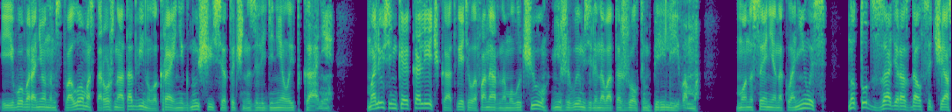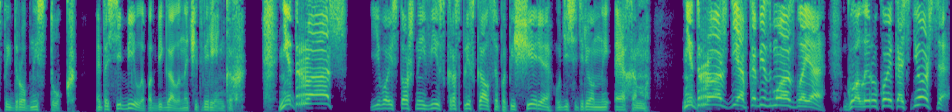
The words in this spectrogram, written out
и его вороненным стволом осторожно отодвинула край негнущейся, точно заледенелой ткани — Малюсенькое колечко ответило фонарному лучу неживым зеленовато-желтым переливом. Моносения наклонилась, но тут сзади раздался частый дробный стук. Это Сибила подбегала на четвереньках. «Не трожь!» Его истошный визг расплескался по пещере, удесятеренный эхом. «Не трожь, девка безмозглая! Голой рукой коснешься,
